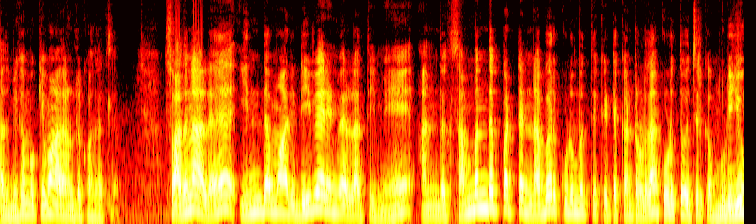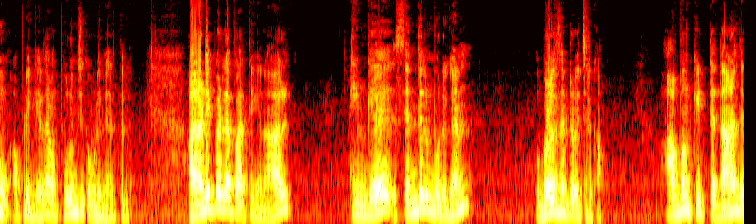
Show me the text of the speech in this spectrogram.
அது மிக முக்கியமாக ஆதாரம் இருக்கும் அந்த இடத்துல. ஸோ அதனால் இந்த மாதிரி டிவிஆர் என்வேர் எல்லாத்தையுமே அந்த சம்பந்தப்பட்ட நபர் குடும்பத்துக்கிட்ட கண்ட்ரோல் தான் கொடுத்து வச்சுருக்க முடியும் அப்படிங்கிறத அவன் புரிஞ்சிக்க முடியும் நேரத்தில் அதன் அடிப்படையில் பார்த்தீங்கன்னா இங்கே செந்தில் முருகன் ப்ரௌசிங் சென்டர் வச்சுருக்கான். அவங்கிட்ட தான் இந்த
